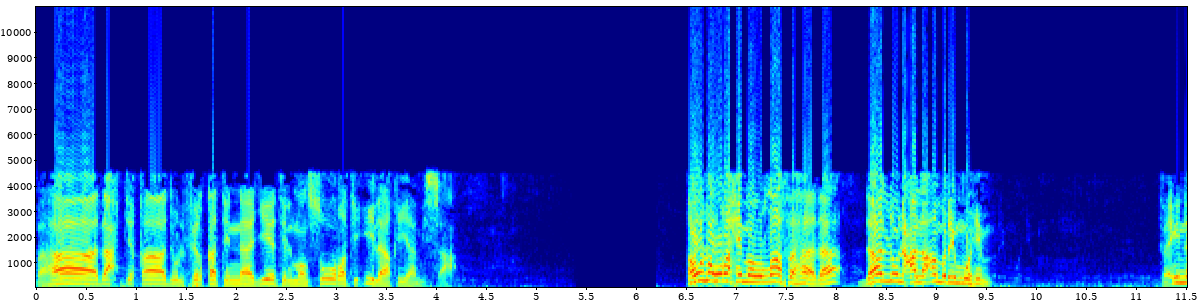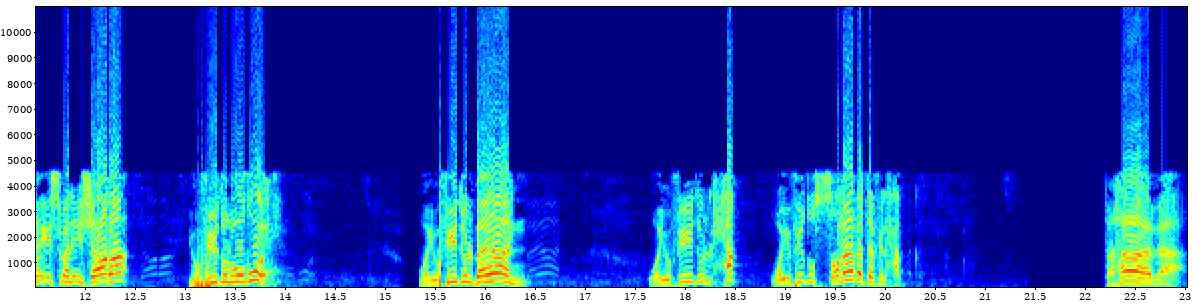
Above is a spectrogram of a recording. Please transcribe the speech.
فهذا اعتقاد الفرقة الناجية المنصورة إلى قيام الساعة. قوله رحمه الله فهذا دال على أمر مهم. فإن اسم الإشارة يفيد الوضوح ويفيد البيان ويفيد الحق ويفيد الصلابة في الحق. فهذا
